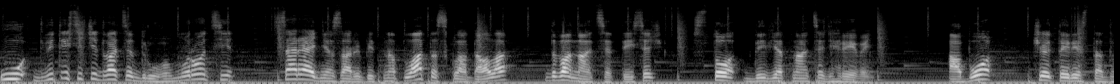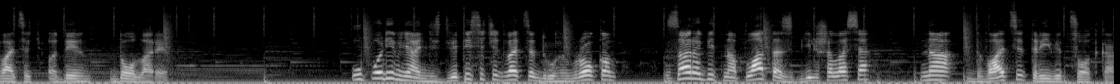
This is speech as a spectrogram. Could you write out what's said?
У 2022 році середня заробітна плата складала 12 119 гривень або 421 доларів. У порівнянні з 2022 роком заробітна плата збільшилася на 23%.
